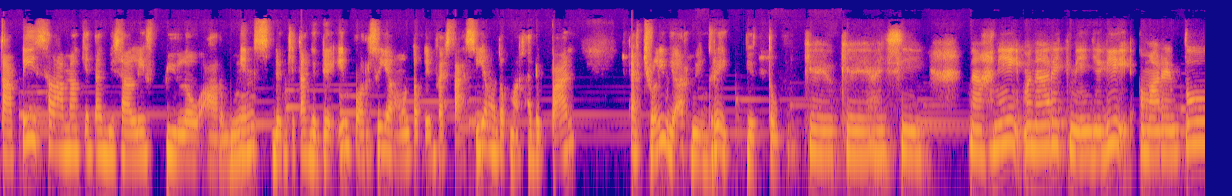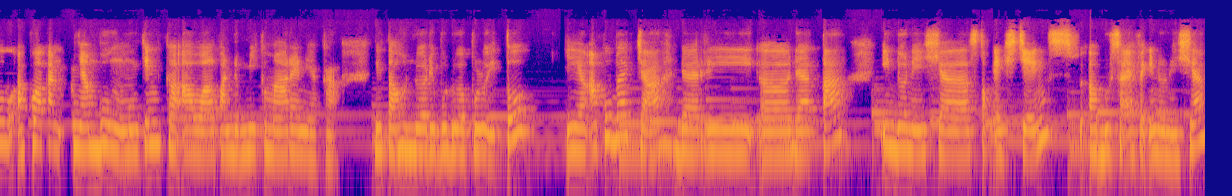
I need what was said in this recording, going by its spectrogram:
tapi selama kita bisa live below our means dan kita gedein porsi yang untuk investasi yang untuk masa depan actually we are doing great gitu Oke oke, I see. Nah ini menarik nih. Jadi kemarin tuh aku akan nyambung mungkin ke awal pandemi kemarin ya kak. Di tahun 2020 itu yang aku baca dari eh, data Indonesia Stock Exchange, eh, Bursa Efek Indonesia,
